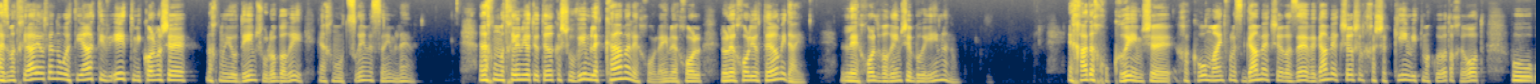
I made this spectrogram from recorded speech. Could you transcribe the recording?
אז מתחילה להיות לנו רתיעה טבעית מכל מה שאנחנו יודעים שהוא לא בריא, כי אנחנו עוצרים ושמים לב. אנחנו מתחילים להיות יותר קשובים לכמה לאכול, האם לאכול, לא לאכול יותר מדי, לאכול דברים שבריאים לנו. אחד החוקרים שחקרו מיינדפולנס גם בהקשר הזה וגם בהקשר של חשקים והתמכרויות אחרות הוא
